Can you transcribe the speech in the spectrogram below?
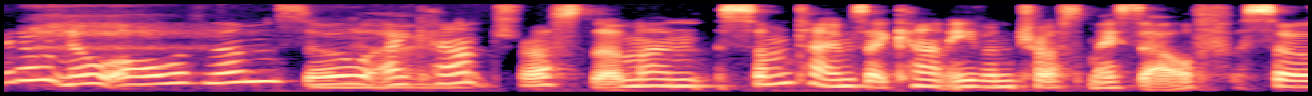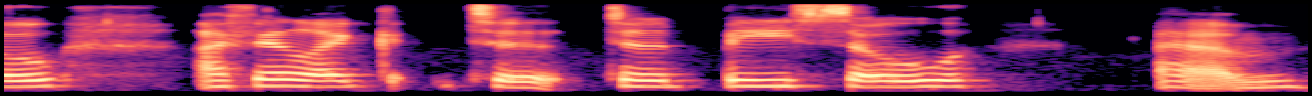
i don't know all of them so no. i can't trust them and sometimes i can't even trust myself. So i feel like to to be so um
